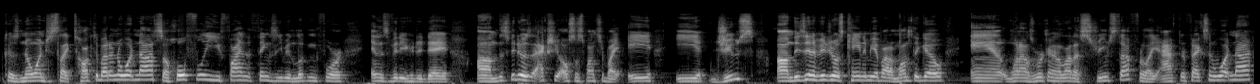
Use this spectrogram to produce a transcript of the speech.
because no one just like talked about it and whatnot. So hopefully you find the things you've been looking for in this video here today. Um, this video is actually also sponsored by AE Juice. Um, these individuals came to me about a month ago, and when I was working on a lot of stream stuff for like After Effects and whatnot,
